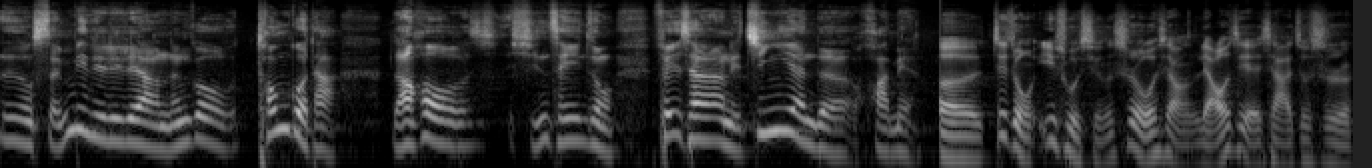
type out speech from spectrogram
那种神秘的力量能够通过它。然后形成一种非常让你惊艳的画面。呃，这种艺术形式，我想了解一下，就是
